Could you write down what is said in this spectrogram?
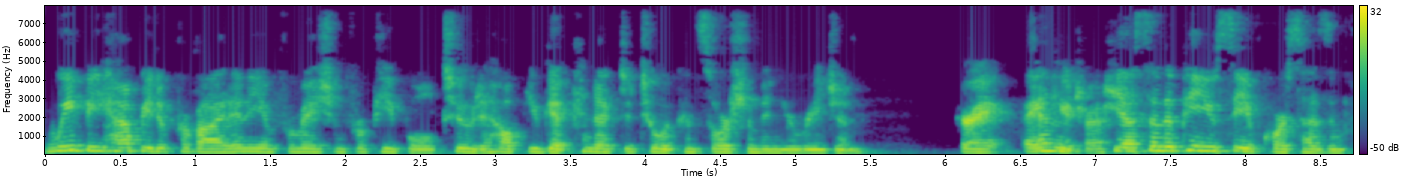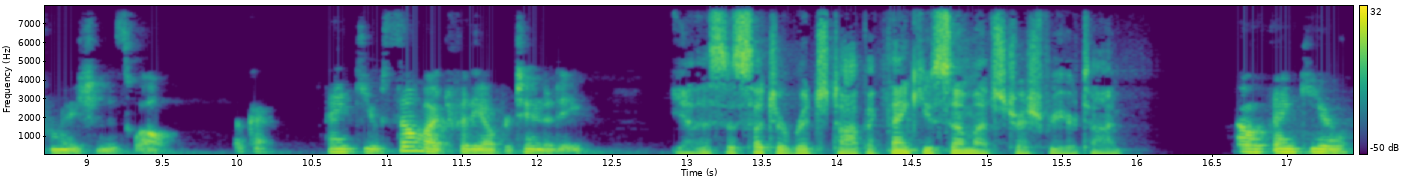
we'd be happy to provide any information for people too to help you get connected to a consortium in your region. Great. Thank And- you, Trish. Yes, and the PUC, of course, has information as well. Okay. Thank you so much for the opportunity. Yeah, this is such a rich topic. Thank you so much, Trish, for your time. Oh, thank you.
